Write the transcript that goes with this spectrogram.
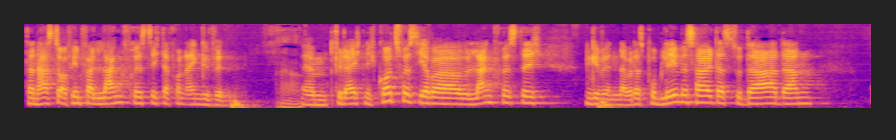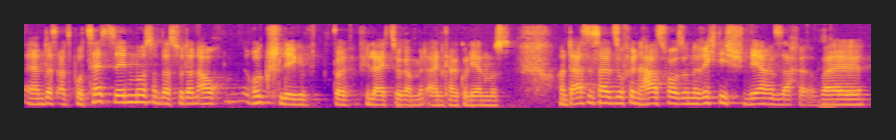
dann hast du auf jeden Fall langfristig davon einen Gewinn. Ja. Ähm, vielleicht nicht kurzfristig, aber langfristig einen Gewinn. Aber das Problem ist halt, dass du da dann ähm, das als Prozess sehen musst und dass du dann auch Rückschläge vielleicht sogar mit einkalkulieren musst. Und das ist halt so für den HSV so eine richtig schwere Sache, weil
